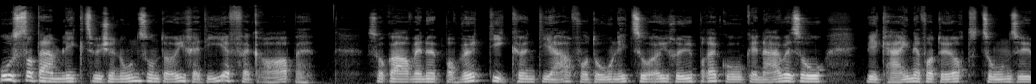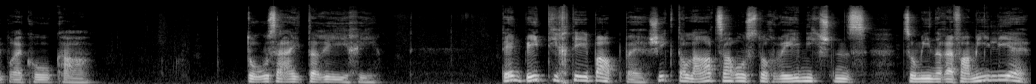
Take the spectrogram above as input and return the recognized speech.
Außerdem liegt zwischen uns und euch ein tiefer Graben. Sogar wenn jemand wötte, könnte er von hier nicht zu euch übergehen, genauso wie keiner von dort zu uns übergekommen kann. Da sagt der Reiche. Dann bitte ich dich, Pappe, schick der Lazarus doch wenigstens zu meiner Familie.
